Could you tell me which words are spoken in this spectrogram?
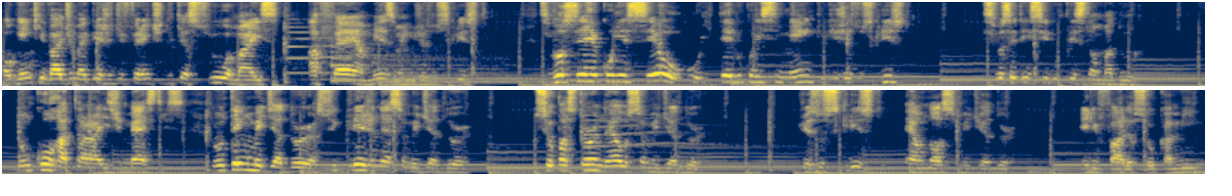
alguém que vai de uma igreja diferente do que a sua, mas a fé é a mesma em Jesus Cristo. Se você reconheceu e teve o conhecimento de Jesus Cristo, e se você tem sido um cristão maduro, não corra atrás de mestres. Não tem um mediador, a sua igreja não é seu mediador. O seu pastor não é o seu mediador. Jesus Cristo é o nosso mediador. Ele fala o seu caminho,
